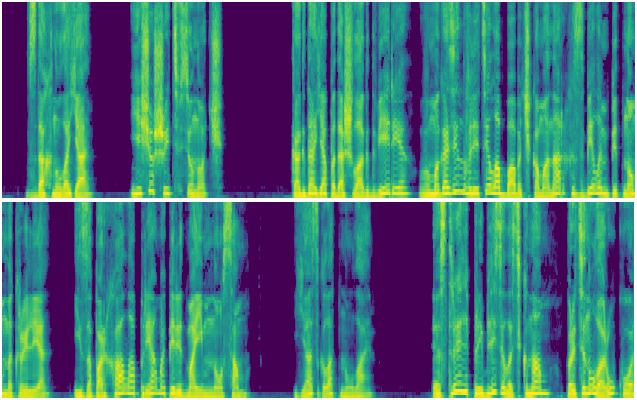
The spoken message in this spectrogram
— вздохнула я. «Еще шить всю ночь». Когда я подошла к двери, в магазин влетела бабочка-монарх с белым пятном на крыле и запорхала прямо перед моим носом. Я сглотнула. Эстрель приблизилась к нам, протянула руку,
